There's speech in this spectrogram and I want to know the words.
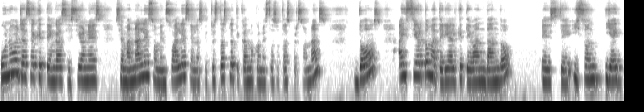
uno, ya sea que tengas sesiones semanales o mensuales en las que tú estás platicando con estas otras personas. Dos, hay cierto material que te van dando este, y son, y hay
